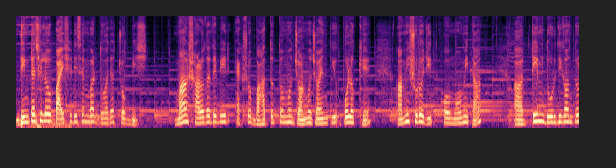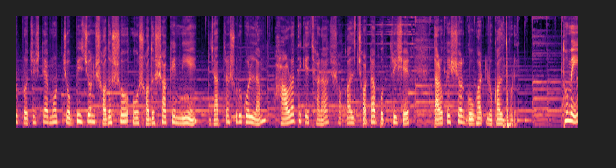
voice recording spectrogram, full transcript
দিনটা ছিল বাইশে ডিসেম্বর দু হাজার চব্বিশ। মা সারদা দেবীর একশো বাহাত্তরতম জন্মজয়ন্তী উপলক্ষে আমি সুরজিৎ ও মৌমিতা টিম দূরদিগন্তর প্রচেষ্টায় মোট চব্বিশ জন সদস্য ও সদস্যাকে নিয়ে যাত্রা শুরু করলাম হাওড়া থেকে ছাড়া সকাল ছটা বত্রিশের তারকেশ্বর গোঘাট লোকাল ধরে। প্রথমেই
